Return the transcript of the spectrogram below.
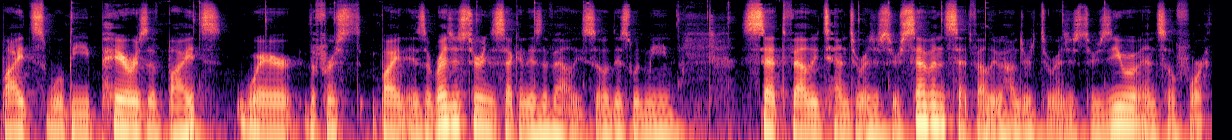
bytes will be pairs of bytes where the first byte is a register and the second is a value. So this would mean set value 10 to register 7, set value 100 to register 0, and so forth.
